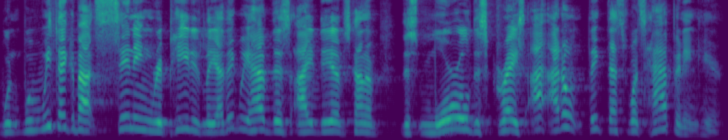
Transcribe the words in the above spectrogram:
when, when we think about sinning repeatedly, I think we have this idea of kind of this moral disgrace. I, I don't think that's what's happening here.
